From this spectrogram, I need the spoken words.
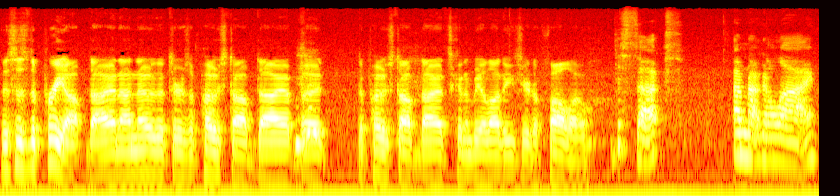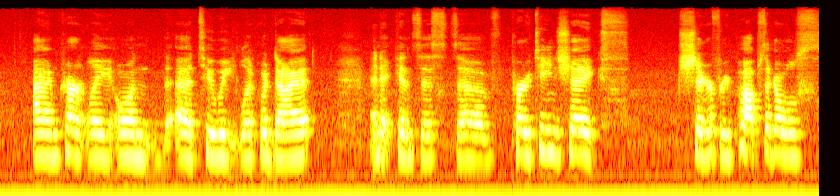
This is the pre-op diet. I know that there's a post-op diet, but the post-op diet's going to be a lot easier to follow. this sucks. I'm not gonna lie. I am currently on a two-week liquid diet, and it consists of protein shakes, sugar-free popsicles,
